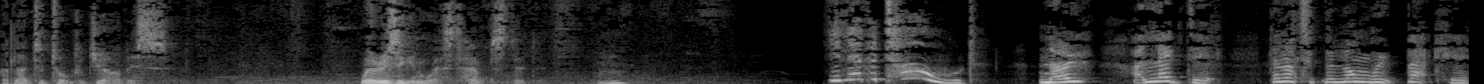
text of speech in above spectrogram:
I'd like to talk to Jarvis. Where is he in West Hampstead? Hmm? You never told. No, I legged it. Then I took the long route back here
